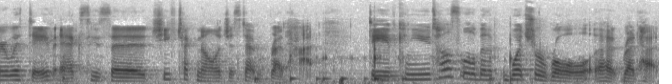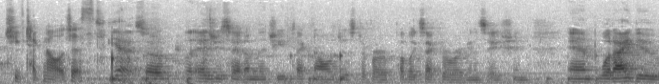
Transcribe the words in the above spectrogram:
here with Dave Egts, who's the Chief Technologist at Red Hat. Dave, can you tell us a little bit of what's your role at Red Hat, Chief Technologist? Yeah, so as you said, I'm the Chief Technologist of our public sector organization. And what I do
